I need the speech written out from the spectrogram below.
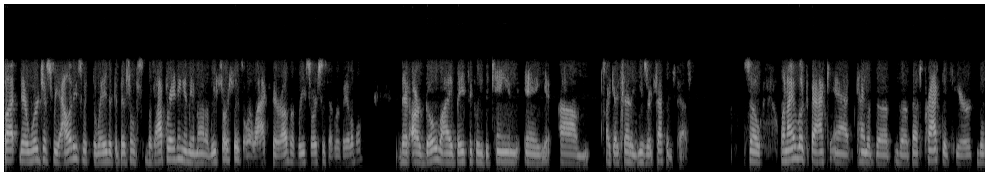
But there were just realities with the way that the business was operating and the amount of resources or lack thereof of resources that were available that our go live basically became a, um, like I said, a user acceptance test. So when I look back at kind of the, the best practice here, this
